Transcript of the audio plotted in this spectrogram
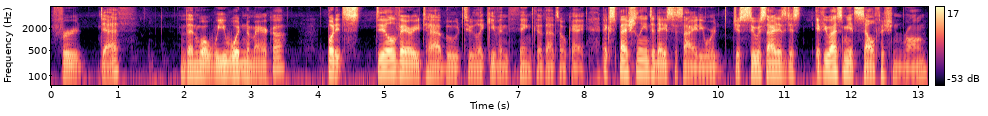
for death than what we would in america but it's still very taboo to like even think that that's okay, especially in today's society where just suicide is just if you ask me it's selfish and wrong.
